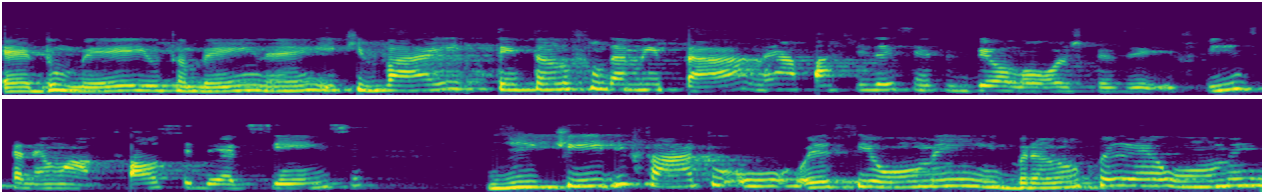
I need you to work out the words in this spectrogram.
é, do meio também, né, e que vai tentando fundamentar, né, a partir das ciências biológicas e física, né, uma falsa ideia de ciência, de que de fato o, esse homem branco ele é o homem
